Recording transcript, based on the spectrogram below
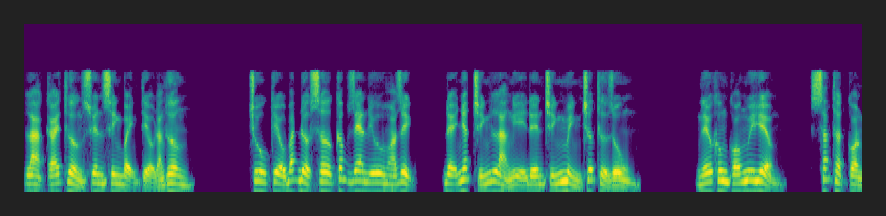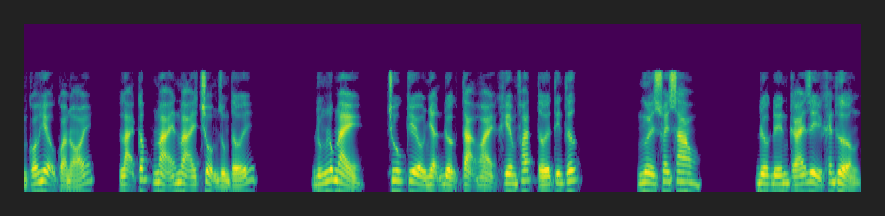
là cái thường xuyên sinh bệnh tiểu đáng thương. Chu Kiều bắt được sơ cấp gen ưu hóa dịch, đệ nhất chính là nghĩ đến chính mình trước thử dùng. Nếu không có nguy hiểm, xác thật còn có hiệu quả nói, lại cấp mãi mãi trộm dùng tới. Đúng lúc này, Chu Kiều nhận được tạ hoài khiêm phát tới tin tức. Người xoay sao? Được đến cái gì khen thưởng?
